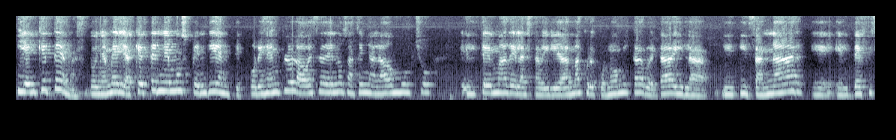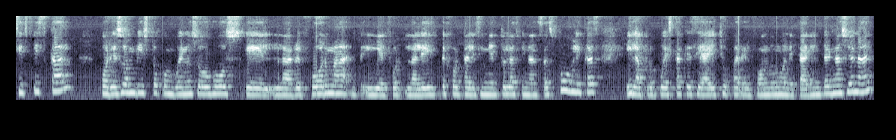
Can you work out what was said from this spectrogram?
¿Y en qué temas, doña Amelia? ¿Qué tenemos pendiente? Por ejemplo, la OSD nos ha señalado mucho el tema de la estabilidad macroeconómica, ¿verdad? Y, la, y, sanar eh, el déficit fiscal. Por eso han visto con buenos ojos eh, la reforma y la ley de fortalecimiento de las finanzas públicas y la propuesta que se ha hecho para el Fondo Monetario Internacional.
